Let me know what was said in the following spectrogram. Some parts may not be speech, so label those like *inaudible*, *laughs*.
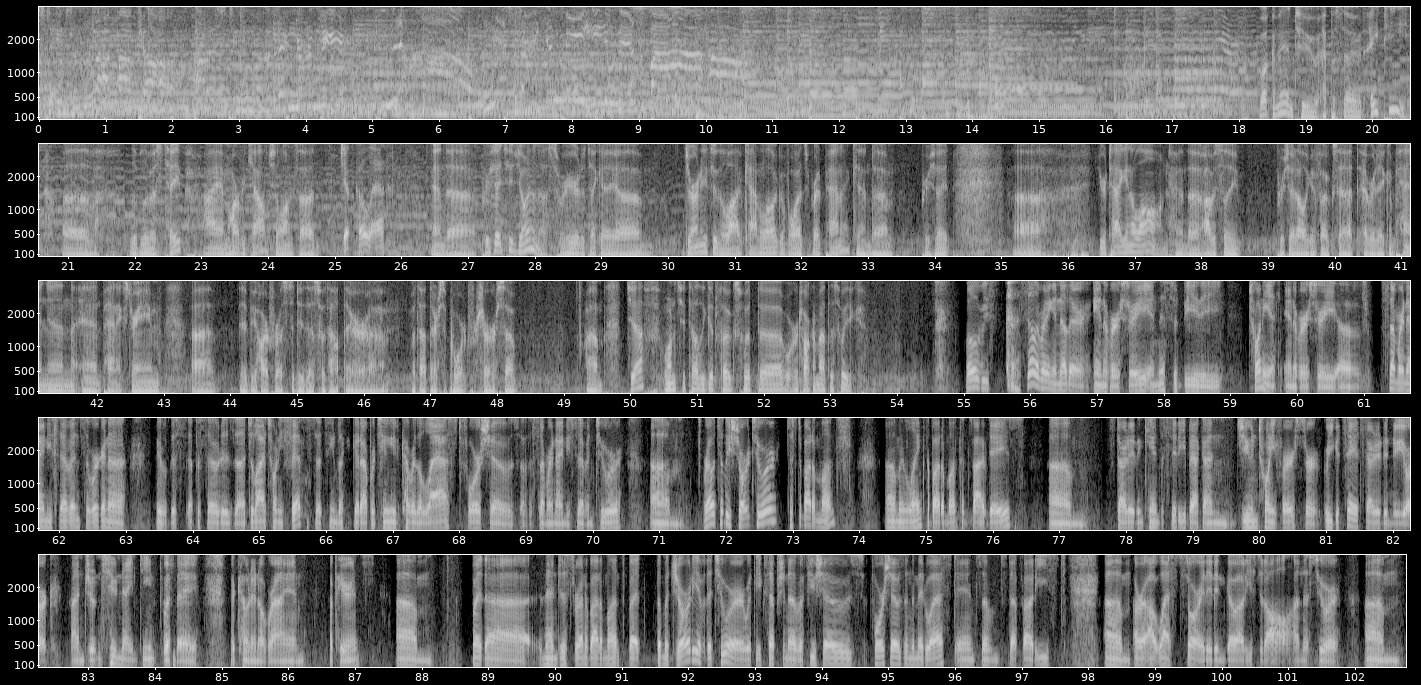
these tapes and lock my car. I was tuned with a lingering need. Love is taking me this far. Welcome into episode 18 of The Bluest Tape. I am Harvey Couch alongside, Jeff Kolath. and uh, appreciate you joining us. We're here to take a uh, journey through the live catalog of Widespread Panic, and um, appreciate uh, your tagging along. And uh, obviously, appreciate all the good folks at Everyday Companion and Panic Stream. Uh, it'd be hard for us to do this without their uh, without their support for sure. So. Um, Jeff, why don't you tell the good folks what, uh, what we're talking about this week? Well, we'll be *clears throat* celebrating another anniversary, and this would be the 20th anniversary of Summer 97. So we're going to, this episode is uh, July 25th, so it seemed like a good opportunity to cover the last four shows of the Summer 97 tour. Um, relatively short tour, just about a month um, in length, about a month and five days. Um, started in Kansas City back on June 21st, or, or you could say it started in New York on *laughs* June, June 19th with a, a Conan O'Brien appearance. Um, but uh, then just run about a month. But the majority of the tour, with the exception of a few shows, four shows in the Midwest and some stuff out east, um, or out west, sorry, they didn't go out east at all on this tour. Um,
